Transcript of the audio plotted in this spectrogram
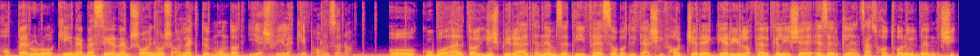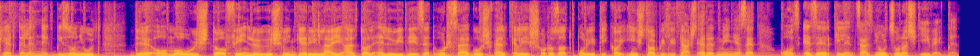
ha Peruról kéne beszélnem, sajnos a legtöbb mondat ilyesféleképp hangzana. A Kuba által inspirált Nemzeti Felszabadítási Hadsereg gerilla felkelése 1965-ben sikertelennek bizonyult, de a maoista fénylő ösvény gerillái által előidézett országos felkelés sorozat politikai instabilitást eredményezett az 1980-as években.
